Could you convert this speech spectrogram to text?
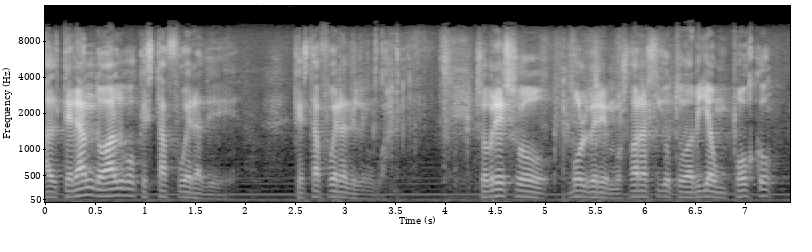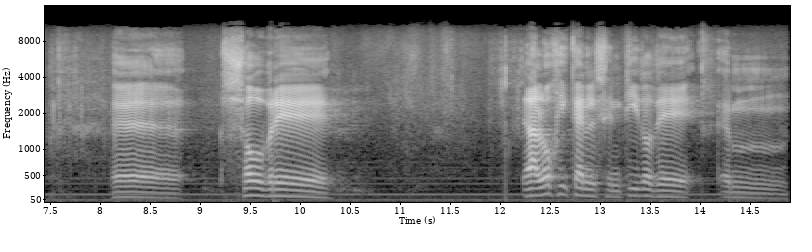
alterando algo que está fuera, de, que está fuera del lenguaje. Sobre eso volveremos. Ahora sigo todavía un poco eh, sobre la lógica en el sentido de em,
